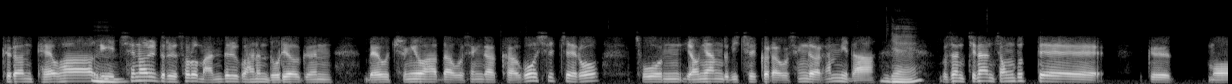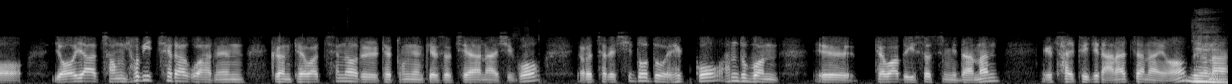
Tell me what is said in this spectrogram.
그런 대화의 음. 채널들을 서로 만들고 하는 노력은 매우 중요하다고 생각하고 실제로 좋은 영향도 미칠 거라고 생각을 합니다. 예. 우선 지난 정부 때 그 뭐 여야 정협의체라고 하는 그런 대화 채널을 대통령께서 제안하시고 여러 차례 시도도 했고 한두 번 예, 대화도 있었습니다만 잘 되질 않았잖아요. 예. 그러나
